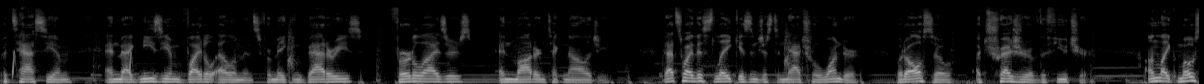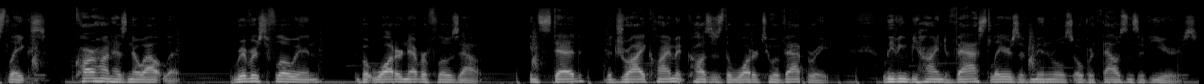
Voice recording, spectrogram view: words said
potassium, and magnesium vital elements for making batteries, fertilizers, and modern technology. That's why this lake isn't just a natural wonder, but also a treasure of the future. Unlike most lakes, Qarhan has no outlet. Rivers flow in, but water never flows out. Instead, the dry climate causes the water to evaporate, leaving behind vast layers of minerals over thousands of years.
